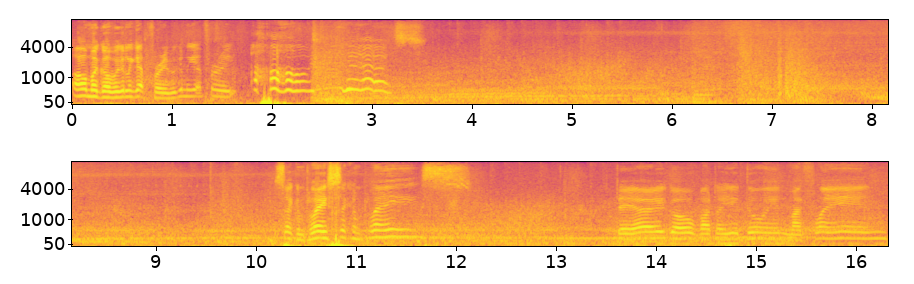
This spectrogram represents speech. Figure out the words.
Oh my god, we're gonna get free, we're gonna get free. Oh yes! Second place, second place. Diego, what are you doing, my friend?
